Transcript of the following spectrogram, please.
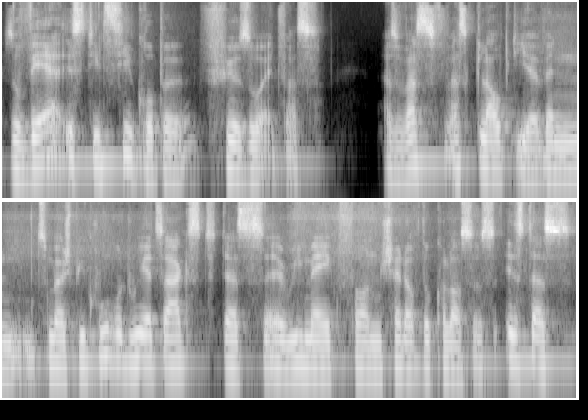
So, wer ist die Zielgruppe für so etwas? Also was, was glaubt ihr, wenn zum Beispiel Kuro, du jetzt sagst, das äh, Remake von Shadow of the Colossus, ist das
